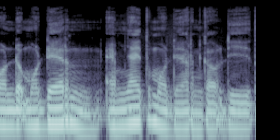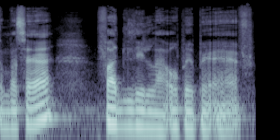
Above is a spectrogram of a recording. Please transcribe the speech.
Pondok Modern. M-nya itu modern kalau di tempat saya Fadlilah OPPF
